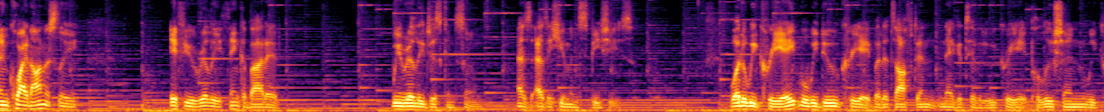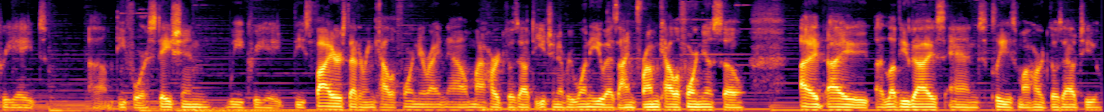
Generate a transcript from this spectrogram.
And quite honestly, if you really think about it, we really just consume as, as a human species. What do we create? Well, we do create, but it's often negativity. We create pollution, we create um, deforestation, we create these fires that are in California right now. My heart goes out to each and every one of you as I'm from California. So I, I I love you guys, and please, my heart goes out to you.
